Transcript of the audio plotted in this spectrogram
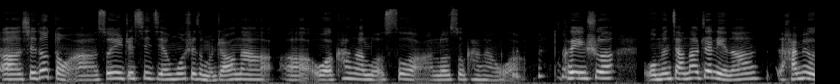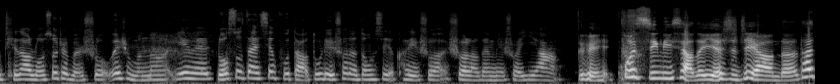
呃，谁都懂啊。所以这期节目是怎么着呢？呃，我看看罗素，啊罗素看看我。可以说，我们讲到这里呢，还没有提到罗素这本书，为什么呢？因为罗素在《幸福导读》里说的东西，可以说说了跟没说一样。对我心里想的也是这样的，他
